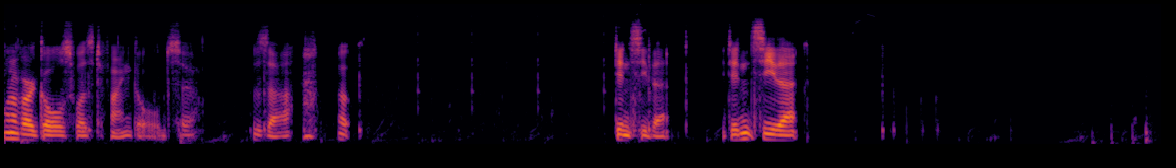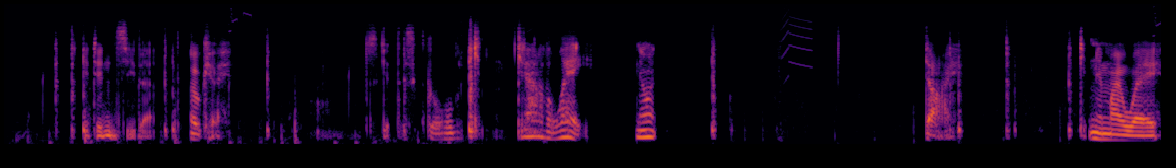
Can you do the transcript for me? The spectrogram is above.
one of our goals was to find gold, so huzzah. Oh. Didn't see that. You didn't see that. You didn't see that. Okay. Let's get this gold. Get, get out of the way. You know what? Die. Getting in my way.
